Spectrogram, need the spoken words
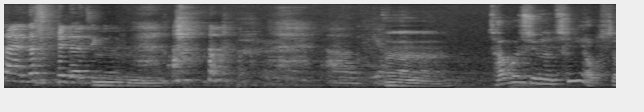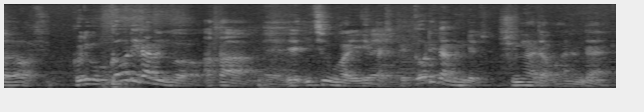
살다 살다 지금. 음, 아 웃겨. 어, 잡을 수 있는 층이 없어요. 그리고 거리라는 거 아까 네. 예, 이 친구가 얘기했다시피 거리라는 게 중요하다고 하는데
